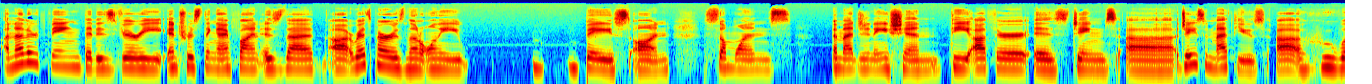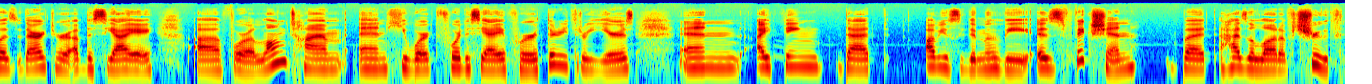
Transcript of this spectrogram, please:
another thing that is very interesting, I find, is that uh, Red Sparrow is not only based on someone's imagination. The author is James uh, Jason Matthews, uh, who was the director of the CIA uh, for a long time, and he worked for the CIA for 33 years. And I think that obviously the movie is fiction, but has a lot of truth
